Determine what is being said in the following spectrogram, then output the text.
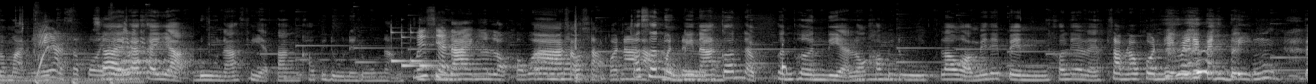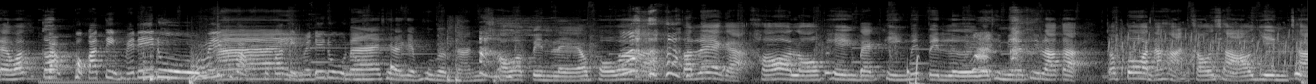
ประมาณนี้ไม่อยากสปอยใช่เยถ้าอะใครอยากดูนะเสียตังค์เข้าไปดูในโรงหนัง ไม่เสียดายเงินหรอกเพราะว่าเออมันสาวๆก็น่าก็รักสนุกดีนะเหมือเมก็แบบเพลินๆเดียลองเข้าไปดูเราอะไม่ได้เป็นเขาเรียกอะไรสำหรับคนที่ไม่ได้เป็นบลิงแต่ว่าก็ แบบปกติไม่ได้ดูไม่แบบปกติไม่ได้ดูนะ ไม่ที่รักเดียพูดแบบนั้น เขาอะเป็นแล้ว เพราะว่า ตอนแรกอะเขาอะร้องเพลงแบ็คพิงไม่เป็นเลย แล้วทีเนี้ยที่รักอะ ก็ป้อนอาหารเขาเช้าเย็นเช้า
